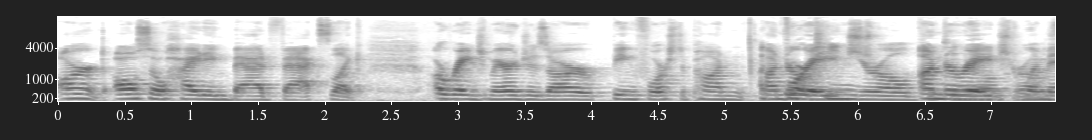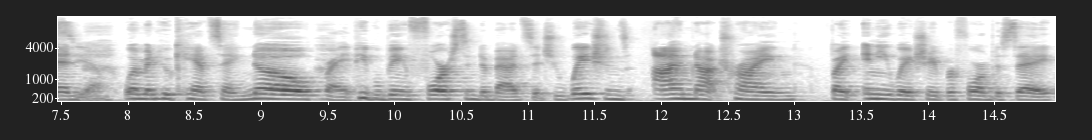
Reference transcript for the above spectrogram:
aren't also hiding bad facts like arranged marriages are being forced upon Like underage 14-year-old, underage girls, women yeah. women who can't say no Right. people being forced into bad situations i'm not trying by any way shape or form to say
